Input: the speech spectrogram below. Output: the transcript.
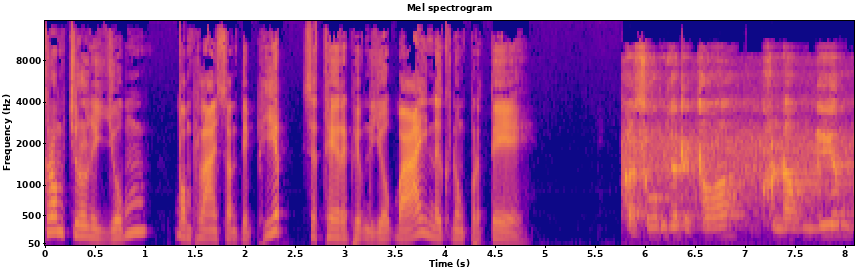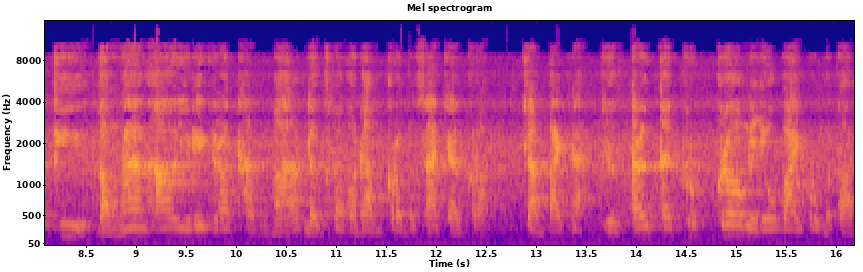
ក្រុមជ្រុលនិយមបំផ្លាញសន្តិភាព ស្ថិរភាពនយោបាយនៅក្នុងប្រទេសក្រសួងយុទ្ធភ័ពក្នុងនាមជាតំណាងឲ្យរាជរដ្ឋាភិបាលនៅក្នុងឧត្តមក្រុមប្រឹក្សាចៅក្រមចាំបាច់ណាស់យើងត្រូវតែគ្រប់គ្រងនយោបាយព្រមត្តន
